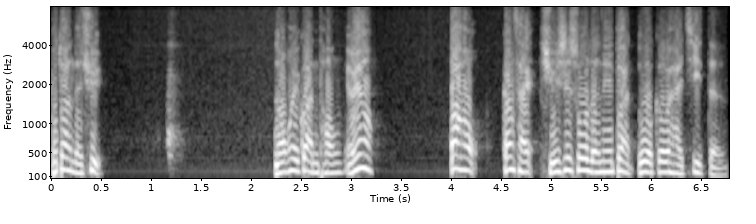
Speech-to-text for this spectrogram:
不断的去融会贯通，有没有？包括刚才徐医师说的那段，如果各位还记得，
